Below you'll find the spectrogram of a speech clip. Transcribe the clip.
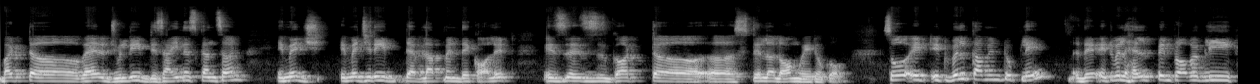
but uh, where jewelry design is concerned, image imagery development they call it is is got uh, uh, still a long way to go. So it, it will come into play. It will help in probably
